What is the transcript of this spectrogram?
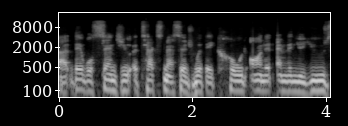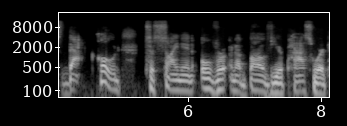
uh, they will send you a text message with a code on it, and then you use that code to sign in over and above your password.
